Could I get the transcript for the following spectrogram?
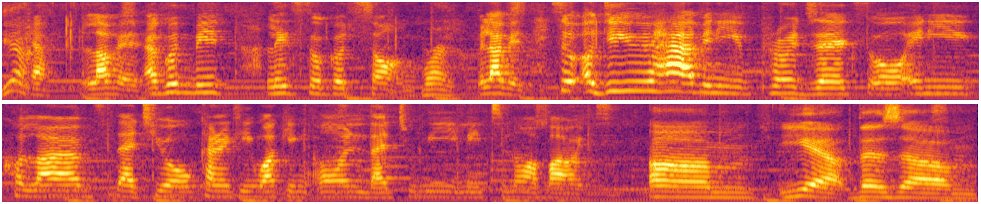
yeah. Yeah, love it. A good beat leads to a good song. Right. We love it. So, uh, do you have any projects or any collabs that you're currently working on that we need to know about? Um, yeah, there's um,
